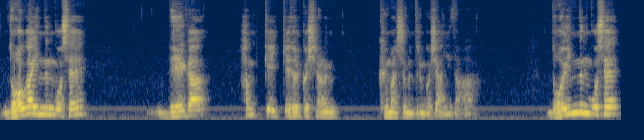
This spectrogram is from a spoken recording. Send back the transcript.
너가 있는 곳에 내가 함께 있게 될 것이라는 그 말씀을 들은 것이 아니다. 너 있는 곳에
